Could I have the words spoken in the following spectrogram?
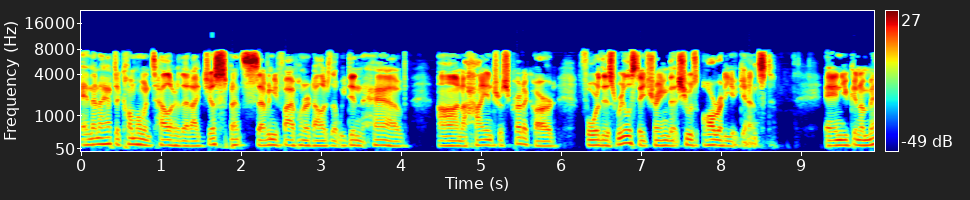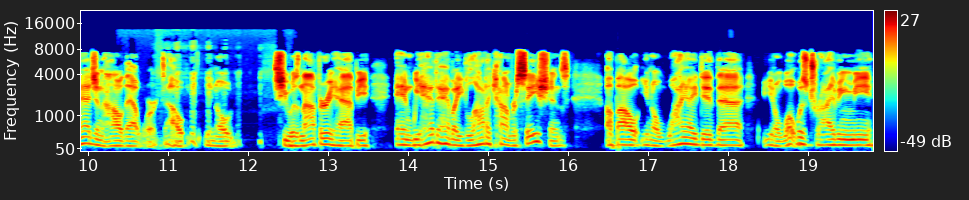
and then I have to come home and tell her that I just spent $7500 that we didn't have on a high interest credit card for this real estate training that she was already against. And you can imagine how that worked out. you know, she was not very happy. And we had to have a lot of conversations about, you know, why I did that, you know, what was driving me,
